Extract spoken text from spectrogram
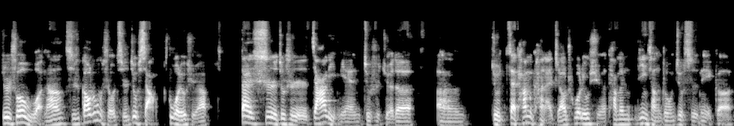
就是说我呢，其实高中的时候其实就想出国留学，但是就是家里面就是觉得，嗯，就在他们看来，只要出国留学，他们印象中就是那个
